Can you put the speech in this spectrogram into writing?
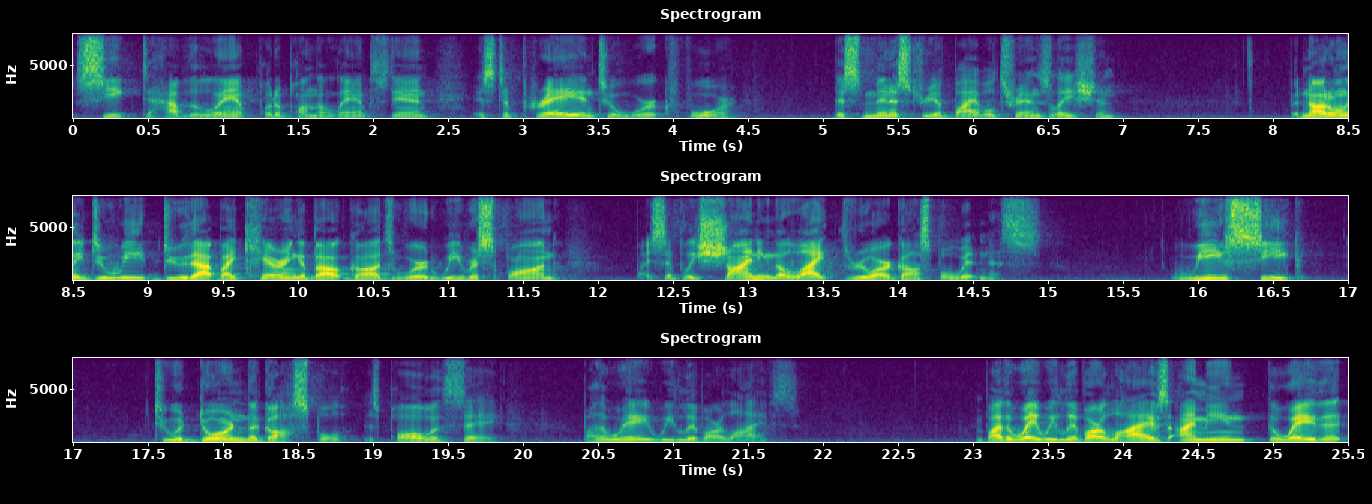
seek to have the lamp put upon the lampstand is to pray and to work for this ministry of Bible translation. But not only do we do that by caring about God's word, we respond by simply shining the light through our gospel witness. We seek to adorn the gospel, as Paul would say, by the way we live our lives. And by the way we live our lives, I mean the way that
